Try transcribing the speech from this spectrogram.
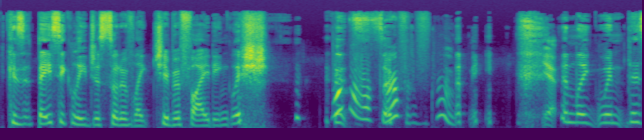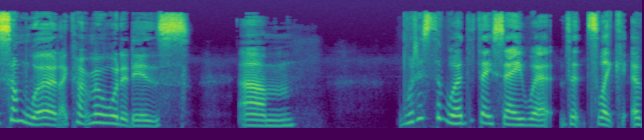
because it's basically just sort of like chibified English. so funny. Yeah. And like when there's some word, I can't remember what it is. Um, what is the word that they say where that's like a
